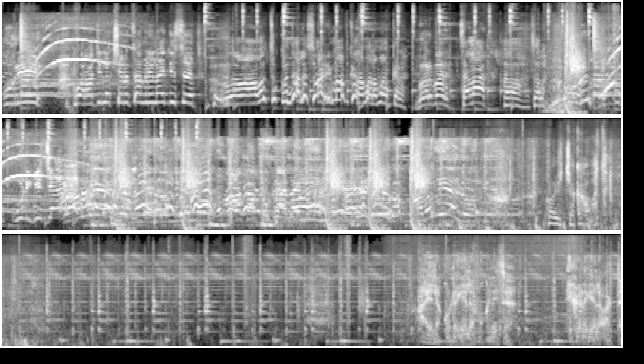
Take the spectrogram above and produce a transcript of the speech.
पुरी पोराची लक्षणं चांगली नाही दिसत अहो, चुकून झालं सॉरी माफ करा मला माफ करा बर बर चला हा चला होईच्या गावात आईला कुठे गेलं फुकणीचं? इकडे गेलं वाटतं.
